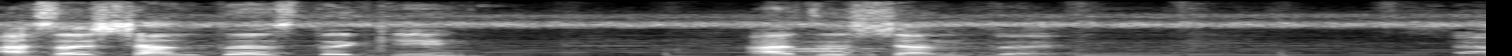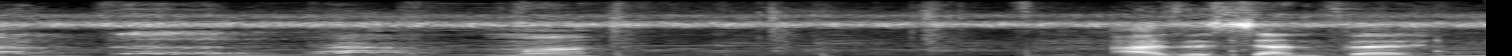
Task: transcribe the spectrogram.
असंच शांत असतं की आजच शांत आहे? शांत मग? आजच शांत आहे.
